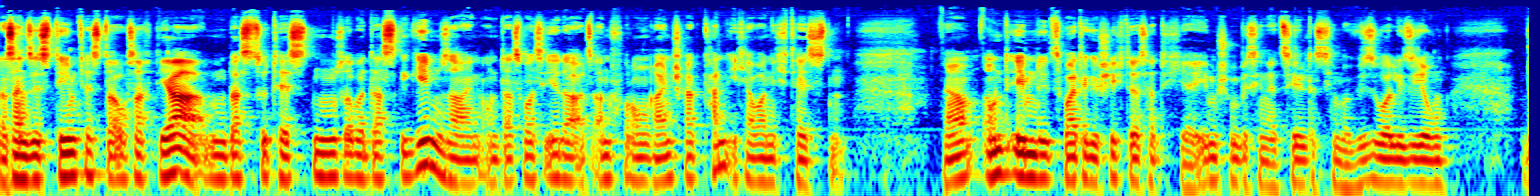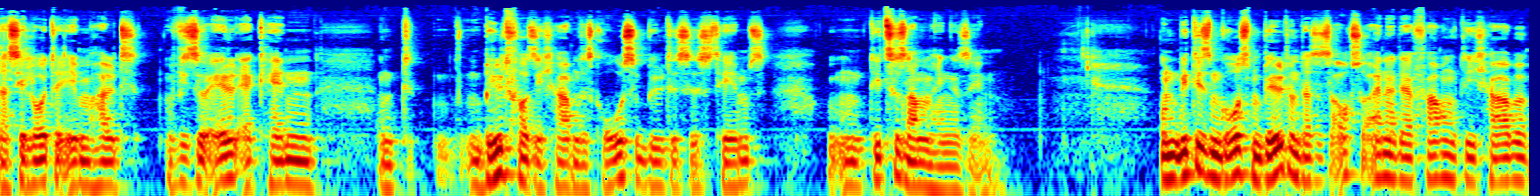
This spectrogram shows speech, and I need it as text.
dass ein Systemtester auch sagt, ja, um das zu testen, muss aber das gegeben sein. Und das, was ihr da als Anforderung reinschreibt, kann ich aber nicht testen. Ja, und eben die zweite Geschichte, das hatte ich ja eben schon ein bisschen erzählt, das Thema Visualisierung, dass die Leute eben halt visuell erkennen und ein Bild vor sich haben, das große Bild des Systems und die Zusammenhänge sehen. Und mit diesem großen Bild, und das ist auch so eine der Erfahrungen, die ich habe,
